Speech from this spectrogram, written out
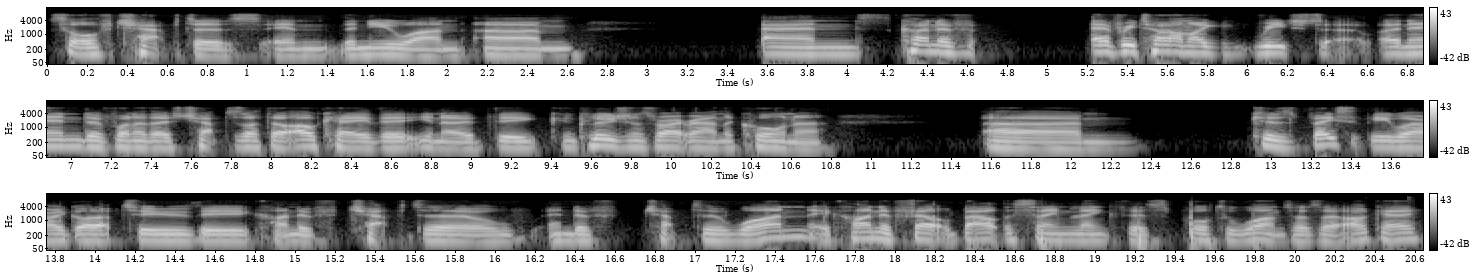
sort of chapters in the new one, um, and kind of every time I reached an end of one of those chapters, I thought, okay, the you know the conclusion's right around the corner, because basically where I got up to the kind of chapter or end of chapter one, it kind of felt about the same length as Portal One. So I was like, okay.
